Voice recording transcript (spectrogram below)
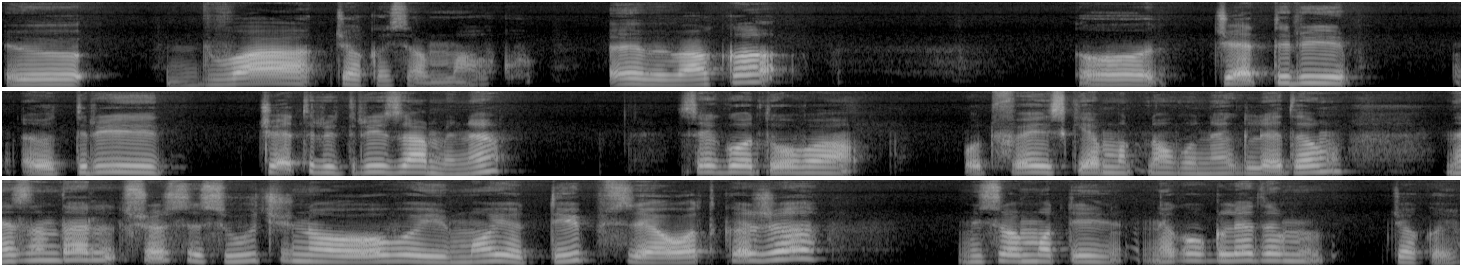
Е, два, чакај само малку. Еве вака. Е, четири, е, три, четири, три за мене. Сега от ова од фейскемот многу не гледам. Не знам дали што се случи, но овој мојот тип се откажа. Мислам, оти не го гледам... Чакај.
